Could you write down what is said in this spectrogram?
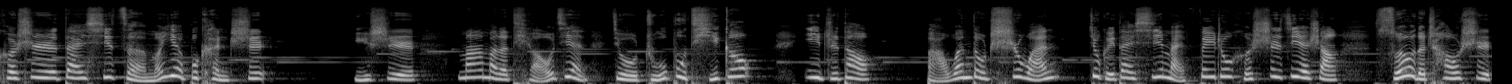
可是黛西怎么也不肯吃，于是妈妈的条件就逐步提高，一直到把豌豆吃完就给黛西买非洲和世界上所有的超市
